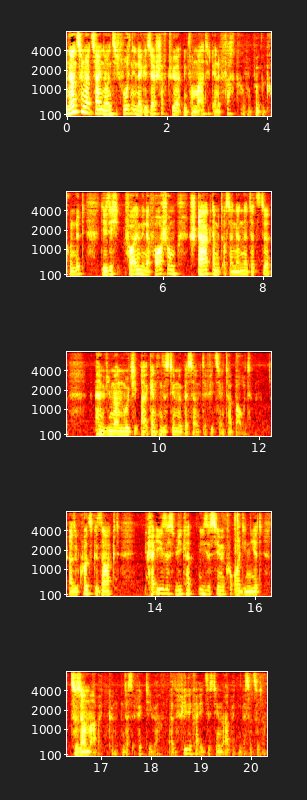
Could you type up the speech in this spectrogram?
1992 wurden in der Gesellschaft für Informatik eine Fachgruppe gegründet, die sich vor allem in der Forschung stark damit auseinandersetzte, äh, wie man Multi-Agentensysteme besser und effizienter baut. Also kurz gesagt, KI-Systeme, wie KI-Systeme koordiniert zusammenarbeiten können und das effektiver. Also viele KI-Systeme arbeiten besser zusammen.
